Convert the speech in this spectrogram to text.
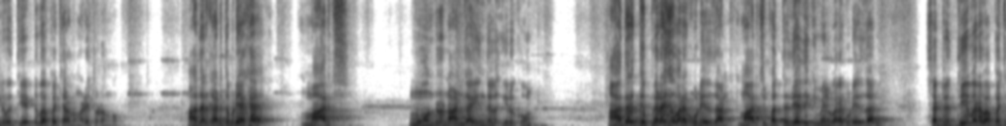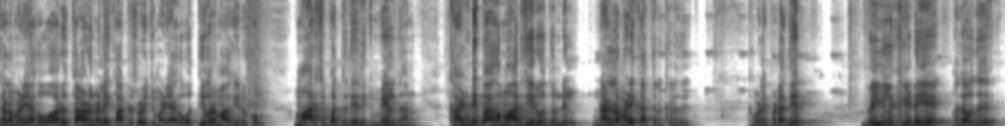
இருபத்தி எட்டு வெப்பச்சலன மழை தொடங்கும். அதற்கு அடுத்தபடியாக மார்ச் மூன்று நான்கு ஐந்தில் இருக்கும். அதற்கு பிறகு வரக்கூடியது தான் மார்ச் பத்து தேதிக்கு மேல் வரக்கூடியது தான் சற்று தீவிர வெப்பச்சலன மழையாகவோ அது தாழ்வுநிலை காற்று சுழற்சி மழையாகவோ தீவிரமாக இருக்கும். மார்ச் பத்து தேதிக்கு மேல் தான் கண்டிப்பாக மார்ச் இருபத்தொன்றில் நல்ல மழை காத்திருக்கிறது. கவலைப்படாதீர். வெயிலுக்கு இடையே அதாவது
